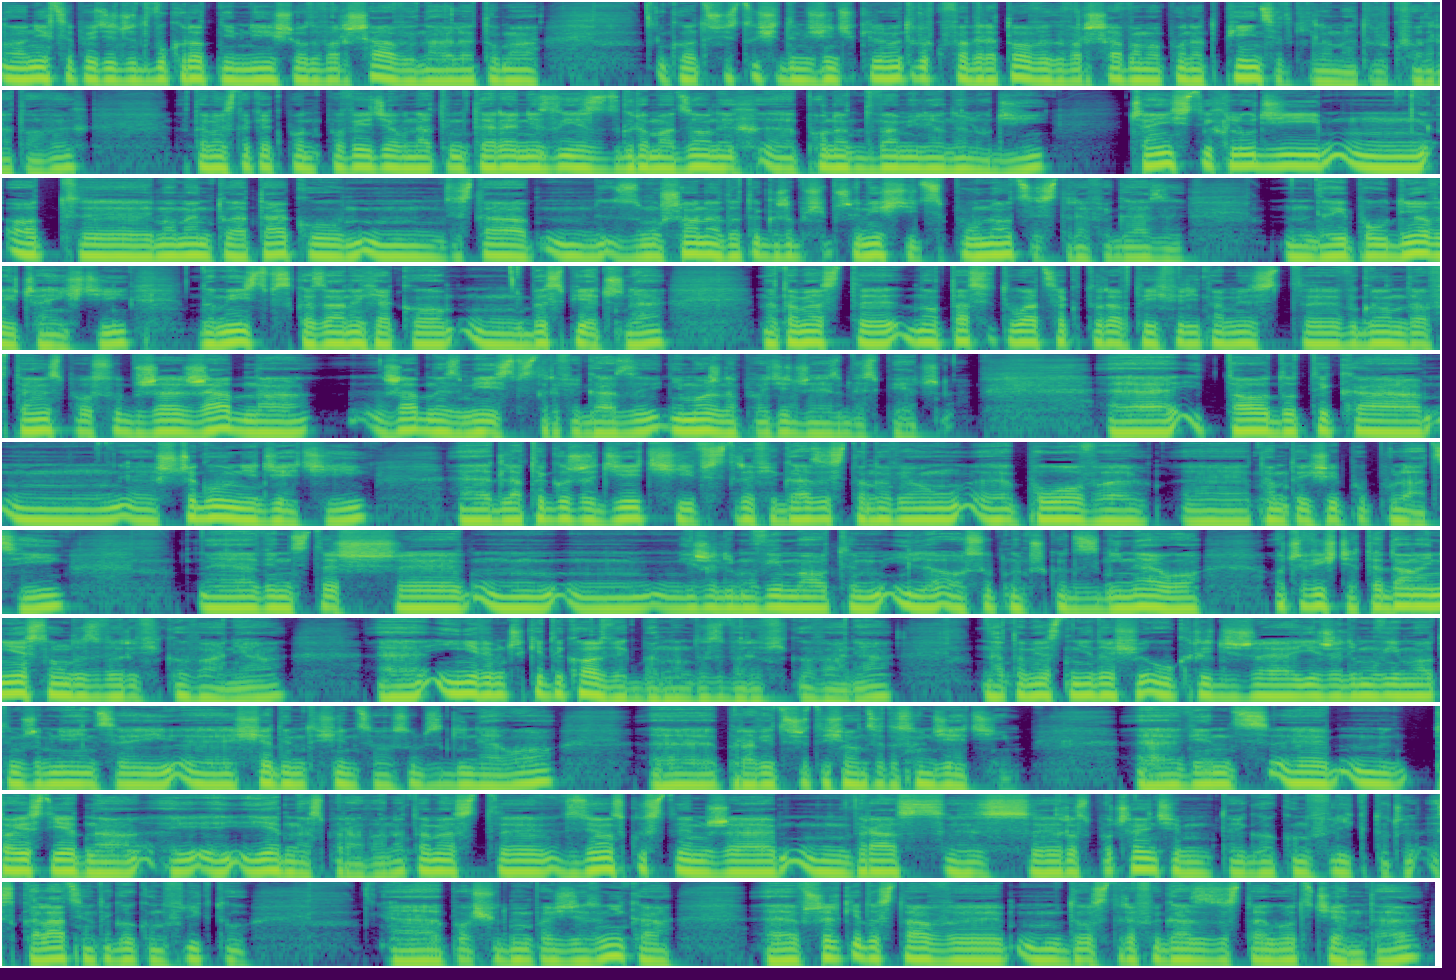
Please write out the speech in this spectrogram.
no nie chcę powiedzieć, że dwukrotnie mniejszy od Warszawy, no ale to ma około 370 km kwadratowych. Warszawa ma ponad 500 km kwadratowych. Natomiast, tak jak pan powiedział, na tym terenie jest zgromadzonych e, ponad 2 miliony ludzi. Część z tych ludzi mm, od e, momentu ataku mm, została mm, zmuszona do tego, żeby się przemieścić z północy strefy gazy do jej południowej części, do miejsc wskazanych jako bezpieczne. Natomiast e, no, ta sytuacja, która w tej chwili tam jest, e, wygląda w ten sposób, że żadna, żadne z miejsc w strefie gazy nie można powiedzieć, że jest bezpieczne. I to dotyka szczególnie dzieci, dlatego że dzieci w strefie gazy stanowią połowę tamtejszej populacji. Więc też, mm, jeżeli mówimy o tym, ile osób na przykład zginęło, oczywiście te dane nie są do zweryfikowania i nie wiem, czy kiedykolwiek będą do zweryfikowania. Natomiast nie da się ukryć, że jeżeli mówimy o tym, że mniej więcej 7 tysięcy osób zginęło, prawie 3 tysiące to są dzieci. E, więc e, to jest jedna, jedna sprawa. Natomiast e, w związku z tym, że wraz z rozpoczęciem tego konfliktu, czy eskalacją tego konfliktu po 7 października, wszelkie dostawy do strefy gazy zostały odcięte,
